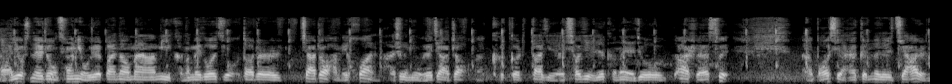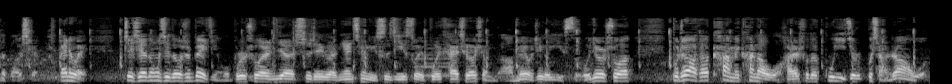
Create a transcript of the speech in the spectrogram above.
啊，又是那种从纽约搬到迈阿密可能没多久，到这儿驾照还没换呢，还是个纽约驾照。可可大姐小姐姐可能也就二十来岁，啊，保险还跟的是家人的保险。Anyway，这些东西都是背景，我不是说人家是这个年轻女司机，所以不会开车什么的啊，没有这个意思。我就是说，不知道他看没看到我，还是说他故意就是不想让我，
